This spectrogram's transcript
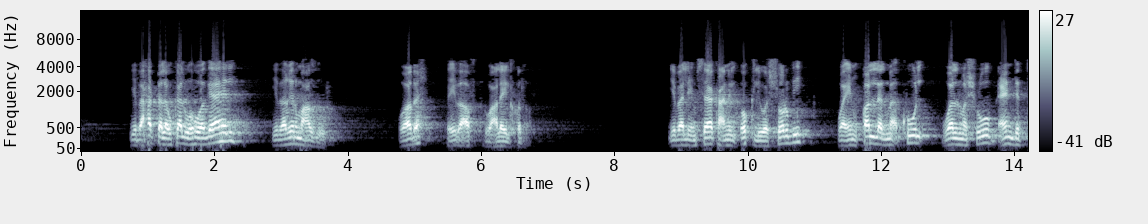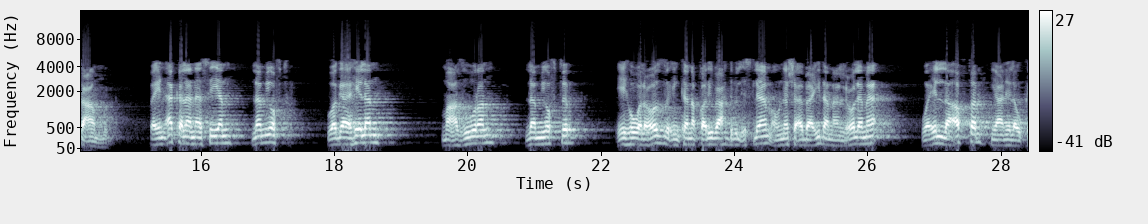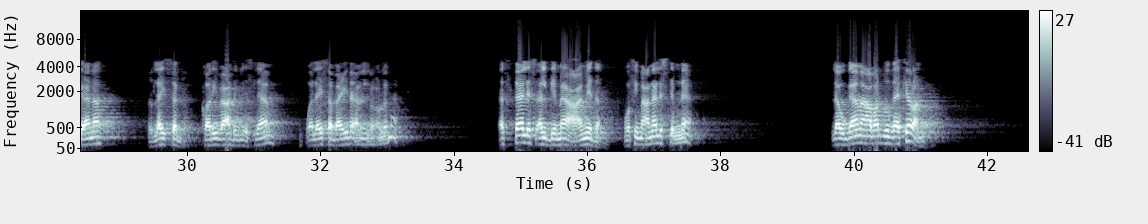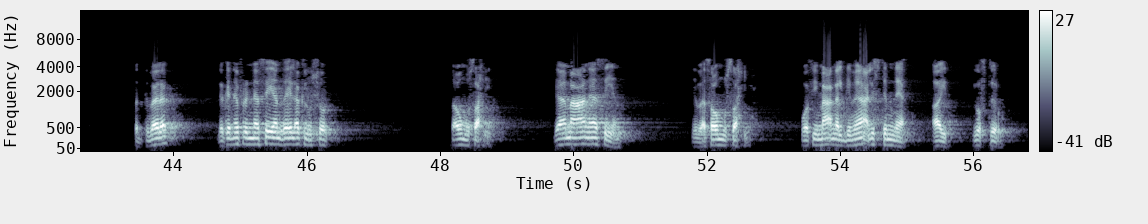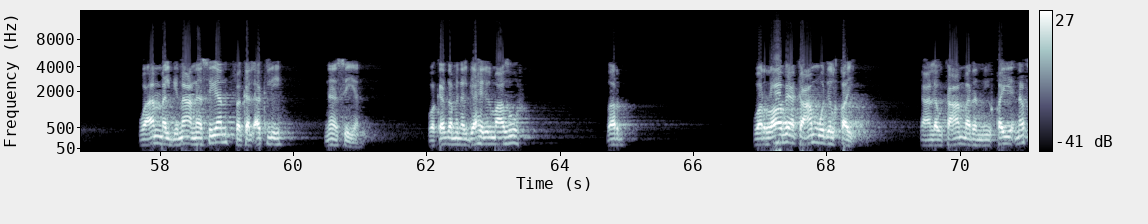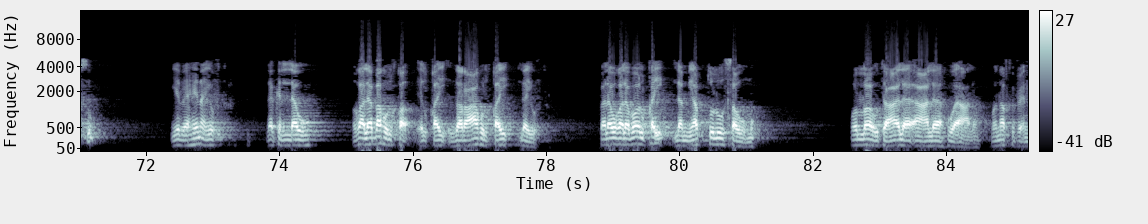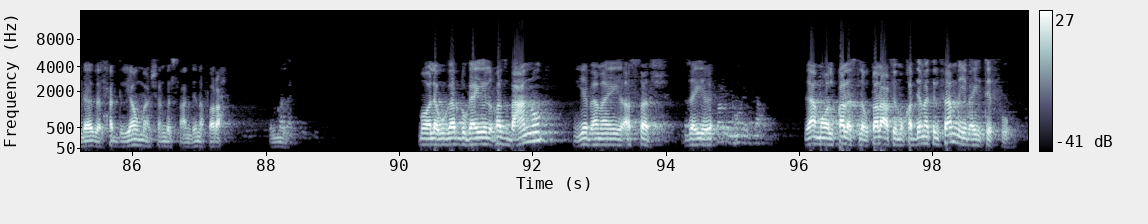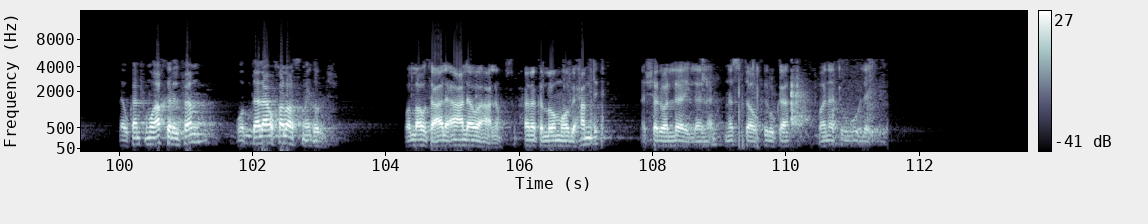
يبقى حتى لو كل وهو جاهل يبقى غير معذور. واضح؟ فيبقى أفطر وعليه القضاء يبقى الإمساك عن الأكل والشرب وإن قل المأكول والمشروب عند التعمد. فإن أكل ناسيا لم يفطر وجاهلا معذورا لم يفطر. إيه هو العذر؟ إن كان قريب عهد بالإسلام أو نشأ بعيدا عن العلماء وإلا أفطر يعني لو كان ليس قريب عهد بالإسلام وليس بعيدا عن العلماء. الثالث الجماع عامدا وفي معنى الاستمناء. لو جامع برضه ذاكرا. خدت بالك؟ لكن افرض ناسيا زي الأكل والشرب. صومه صحيح. جامع ناسيا. يبقى صومه صحيح. وفي معنى الجماع الاستمناء. أيضا يفطر. وأما الجماع ناسيا فكالأكل ناسيا. وكذا من الجاهل المعذور. برضه والرابع تعمد القيء. يعني لو تعمد انه يقيء نفسه يبقى هنا يفطر. لكن لو غلبه القيء ذرعه القيء لا يفطر. فلو غلبه القيء لم يبطل صومه. والله تعالى أعلى وأعلم. ونقف عند هذا الحد اليوم عشان بس عندنا فرح الملك. ما هو لو برضه جاي غصب عنه يبقى ما يأثرش. زي لا ما هو القلس. لو طلع في مقدمة الفم يبقى يتفه. لو كان في مؤخر الفم وابتلعه خلاص ما يضرش. والله تعالى أعلى وأعلم. سبحانك اللهم وبحمدك. نشهد أن لا إله إلا أنت. نستغفرك ونتوب إليك.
